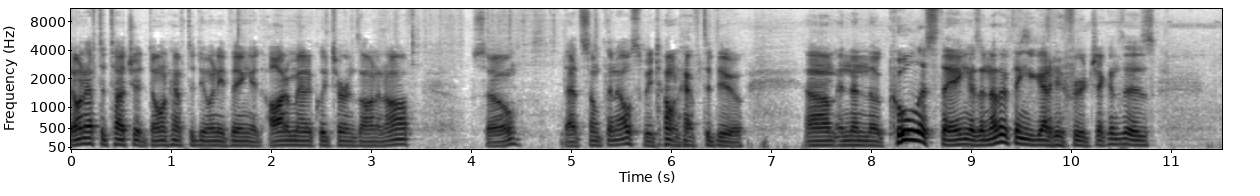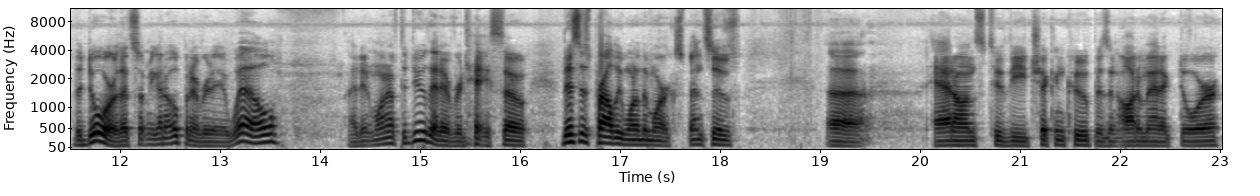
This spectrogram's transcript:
Don't have to touch it, don't have to do anything. It automatically turns on and off. So that's something else we don't have to do. Um, and then the coolest thing is another thing you got to do for your chickens is the door. That's something you got to open every day. Well, I didn't want to have to do that every day. So this is probably one of the more expensive uh, add-ons to the chicken coop is an automatic door.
